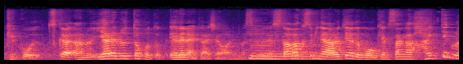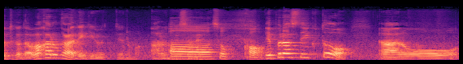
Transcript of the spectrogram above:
結構使いあのやれるとことやれない会社はありますようん。ねスターバックスみたいなある程度こうお客さんが入ってくるってことは分かるからできるっていうのもあるんですよあね。あそっか。でプラスでいくとあの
